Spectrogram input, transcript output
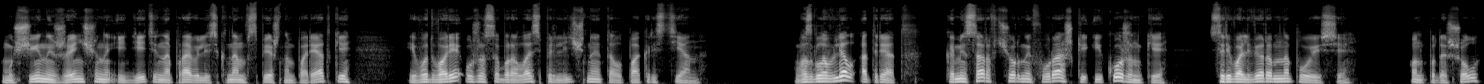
Мужчины, женщины и дети направились к нам в спешном порядке, и во дворе уже собралась приличная толпа крестьян. Возглавлял отряд комиссар в черной фуражке и кожанке с револьвером на поясе. Он подошел,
